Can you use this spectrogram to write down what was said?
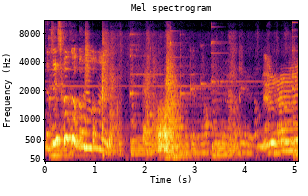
Das ist gucken. Hãy subscribe cho kênh Ghiền Mì Gõ Để không bỏ lỡ những video hấp dẫn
